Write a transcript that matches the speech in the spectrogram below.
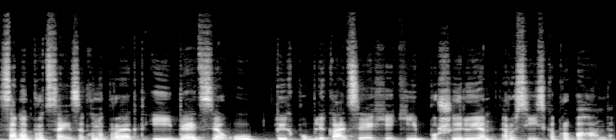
Саме про цей законопроект і йдеться у тих публікаціях, які поширює російська пропаганда.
